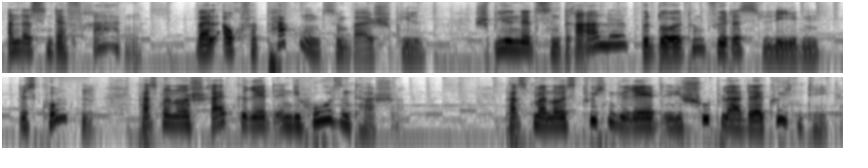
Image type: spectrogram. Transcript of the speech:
anders hinterfragen. Weil auch Verpackungen zum Beispiel spielen eine zentrale Bedeutung für das Leben des Kunden. Passt mein neues Schreibgerät in die Hosentasche? Passt mal ein neues Küchengerät in die Schublade der Küchentheke.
